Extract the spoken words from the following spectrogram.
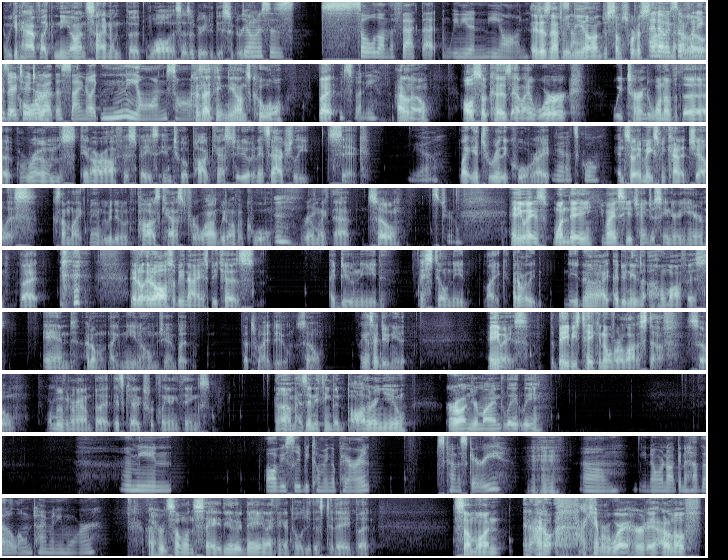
and we can have like neon sign on the wall that says "Agree to Disagree." Jonas is sold on the fact that we need a neon. it doesn't have to be sign. neon, just some sort of sign. I know it's so funny because every time you talk about this sign, you're like neon sign. because I think neon's cool, but it's funny. I don't know. Also, because at my work, we turned one of the rooms in our office space into a podcast studio, and it's actually sick. Yeah. Like, it's really cool, right? Yeah, it's cool. And so it makes me kind of jealous because I'm like, man, we've been doing podcast for a while. We don't have a cool Mm. room like that. So, It's true. anyways, one day you might see a change of scenery here, but it'll it'll also be nice because I do need, I still need like I don't really need no I, I do need a home office and I don't like need a home gym, but that's what I do. So I guess I do need it. Anyways, the baby's taking over a lot of stuff, so we're moving around, but it's good because we're cleaning things. Um, has anything been bothering you or on your mind lately? I mean, obviously becoming a parent is kind of scary. Mm-hmm. Um, you know, we're not going to have that alone time anymore. I heard someone say the other day, and I think I told you this today, but someone, and I don't, I can't remember where I heard it. I don't know if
